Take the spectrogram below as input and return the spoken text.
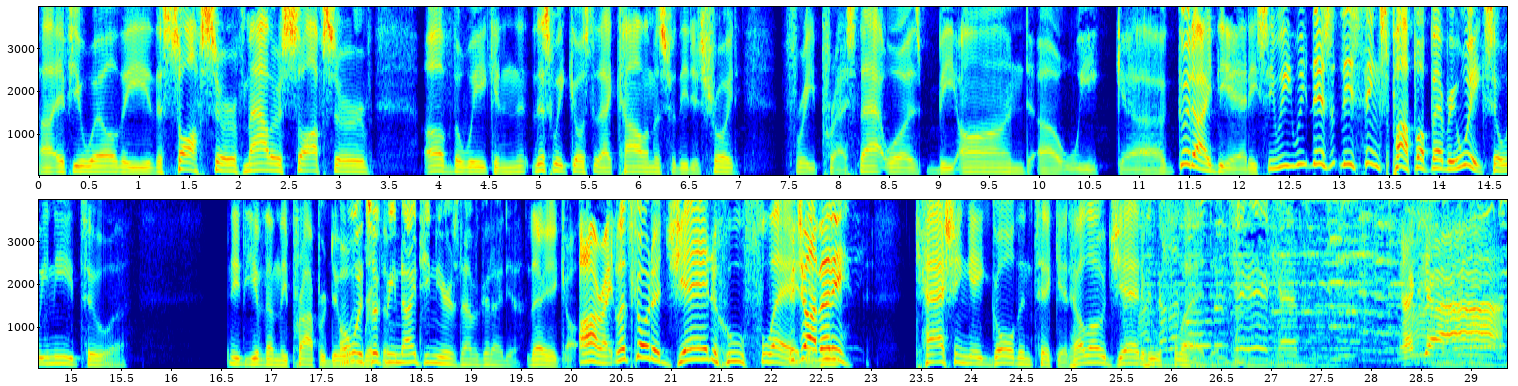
uh, if you will, the the soft serve, Maller's soft serve of the week. And this week goes to that columnist for the Detroit Free Press. That was beyond a week. Uh, good idea, Eddie. See, we, we there's these things pop up every week, so we need to uh, we need to give them the proper due. and Only took them. me 19 years to have a good idea. There you go. All right, let's go to Jed who fled. Good job, Eddie. Cashing a golden ticket. Hello, Jed who fled. That guy,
